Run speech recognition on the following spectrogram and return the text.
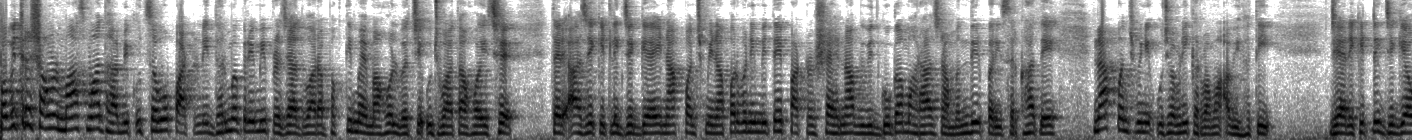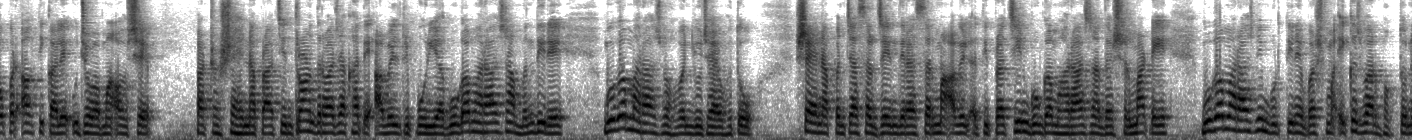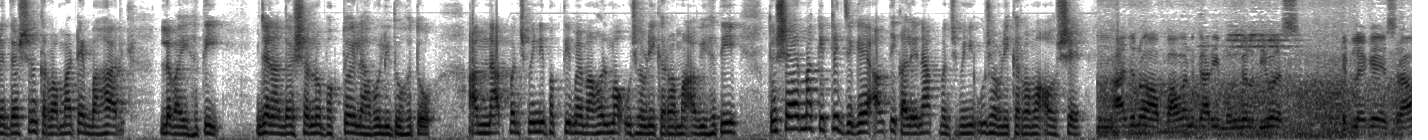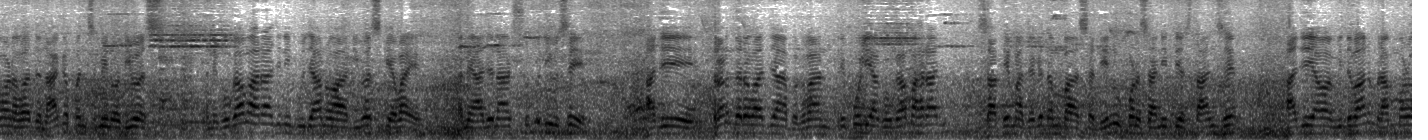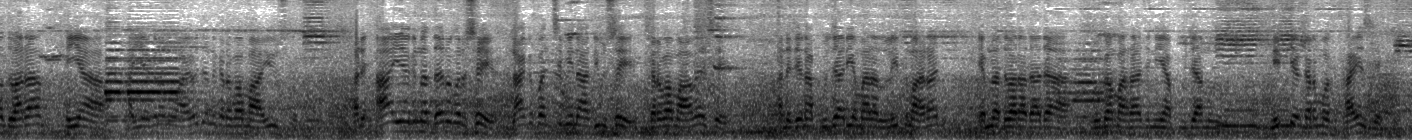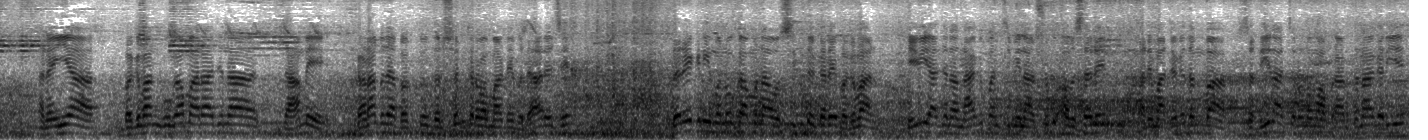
પવિત્ર શ્રાવણ માસમાં ધાર્મિક ઉત્સવો પાટણની ધર્મપ્રેમી પ્રજા દ્વારા ભક્તિમય માહોલ વચ્ચે ઉજવાતા હોય છે. ત્યારે આજે કેટલીક જગ્યાએ નાગપંચમીના પર્વ નિમિત્તે પાટણ શહેરના વિવિધ ગોગા મહારાજના મંદિર પરિસર ખાતે નાગપંચમીની ઉજવણી કરવામાં આવી હતી, જ્યારે કેટલીક જગ્યાઓ પર આવતીકાલે ઉજવવામાં આવશે. પાટણ શહેરના પ્રાચીન ત્રણ દરવાજા ખાતે આવેલ ત્રિપુરિયા ગોગા મહારાજના મંદિરે ગોગા મહારાજનો હવન યોજાયો હતો. શહેરના પંચાસર જૈન દેરાસરમાં આવેલ અતિ પ્રાચીન ગુગા મહારાજના દર્શન માટે ગોગા મહારાજની મૂર્તિને વર્ષમાં એક જ વાર ભક્તોને દર્શન કરવા માટે બહાર લવાઈ હતી, જેના દર્શનનો ભક્તોએ લાભો લીધો હતો. આમ નાગપંચમીની ભક્તિમય માહોલમાં ઉજવણી કરવામાં આવી હતી. તો શહેરમાં કેટલીક જગ્યાએ આવતીકાલે નાગપંચમીની ઉજવણી કરવામાં આવશે. આજનો આ પાવનકારી મંગલ દિવસ એટલે કે શ્રાવણ વદ નાગપંચમીનો દિવસ અને ગોગા મહારાજની પૂજાનો આ દિવસ કહેવાય. અને આજના શુભ દિવસે આજે ત્રણ દરવાજા ભગવાન ત્રિપોલિયા ગોગા મહારાજ સાથેમાં જગદંબા સધીનું પણ સાનિધ્ય સ્થાન છે. આજે આવા વિદ્વાન બ્રાહ્મણો દ્વારા અહીંયા આ યજ્ઞનું આયોજન કરવામાં આવ્યું છે. અને આ યજ્ઞ દર વર્ષે નાગપંચમીના દિવસે કરવામાં આવે છે. અને જેના પૂજારી અમારા લલિત મહારાજ, એમના દ્વારા દાદા ગોગા મહારાજની આ પૂજાનું નિત્ય કર્મ થાય છે. અને અહીંયા ભગવાન ગોગા મહારાજના ધામે ઘણા બધા ભક્તો દર્શન કરવા માટે વધારે છે. દરેકની મનોકામનાઓ સિદ્ધ કરે ભગવાન. એવી આજના નાગપંચમીના શુભ અવસરે અને મા જગદંબા સધીના ચરણોમાં પ્રાર્થના કરીએ.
